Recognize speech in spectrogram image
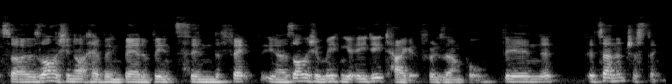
So as long as you're not having bad events, then the fact, you know, as long as you're meeting your ED target, for example, then it, it's uninteresting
